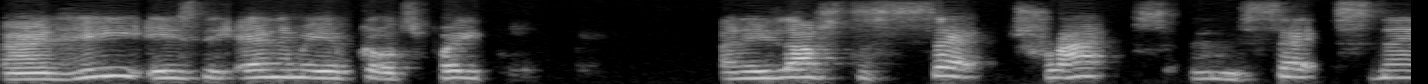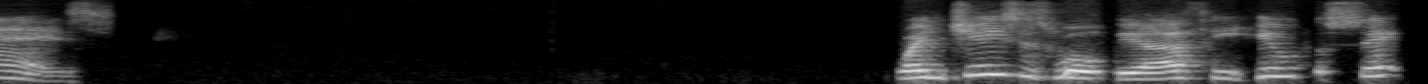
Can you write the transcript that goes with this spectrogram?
And he is the enemy of God's people. And he loves to set traps and set snares. When Jesus walked the earth, he healed the sick,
